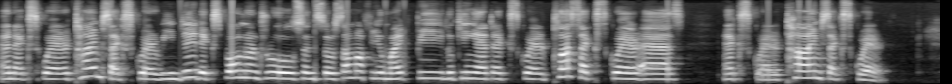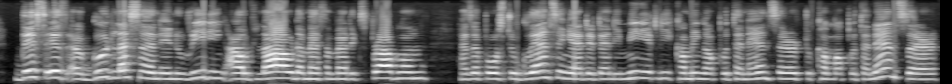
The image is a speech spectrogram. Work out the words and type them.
and x squared times x squared? We did exponent rules, and so some of you might be looking at x squared plus x squared as x squared times x squared. This is a good lesson in reading out loud a mathematics problem as opposed to glancing at it and immediately coming up with an answer to come up with an answer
